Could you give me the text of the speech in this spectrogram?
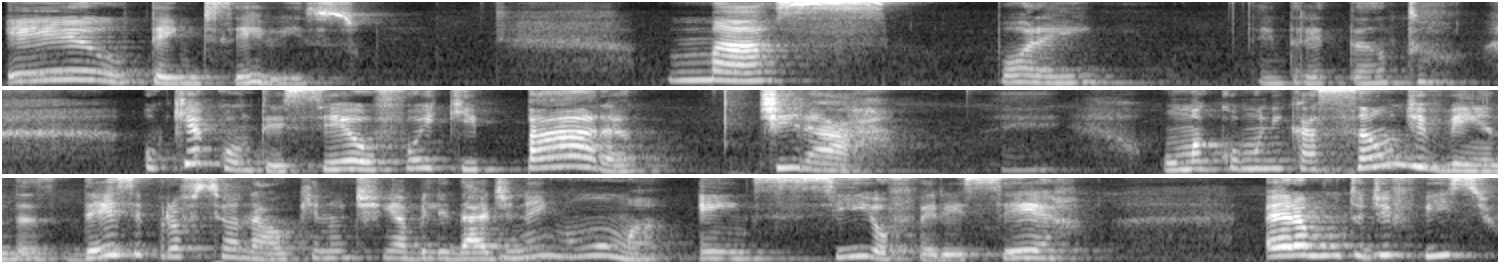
eu tenho de serviço. Mas, porém, entretanto, o que aconteceu foi que para tirar né, uma comunicação de vendas desse profissional que não tinha habilidade nenhuma em se oferecer, era muito difícil,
